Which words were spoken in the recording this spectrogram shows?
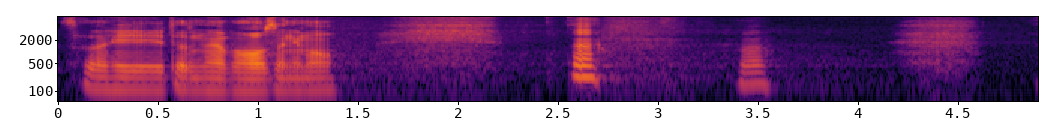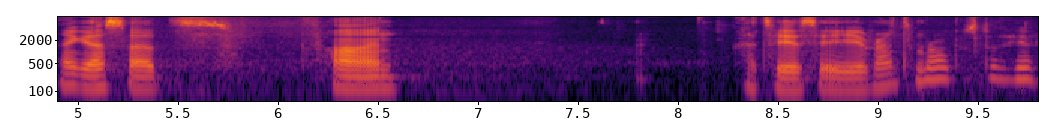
So he doesn't have a horse anymore. Huh. Well, I guess that's fine. Let's see, is the ransom broker still here?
